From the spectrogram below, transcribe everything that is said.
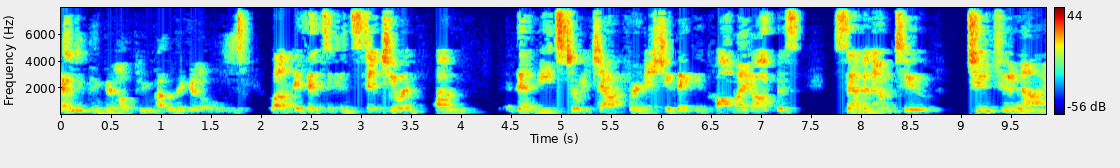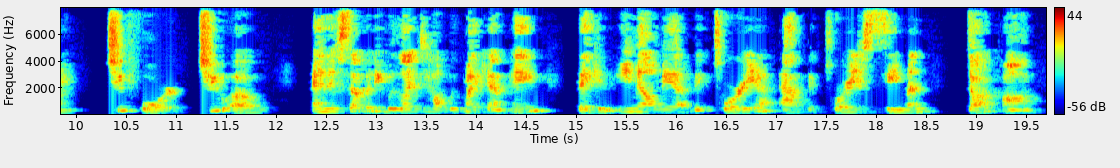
anything to help you, how do they get a hold of you? Well, if it's a constituent um, that needs to reach out for an issue, they can call my office, 702-229-2420. And if somebody would like to help with my campaign, they can email me at victoria at victoriaseaman.com.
